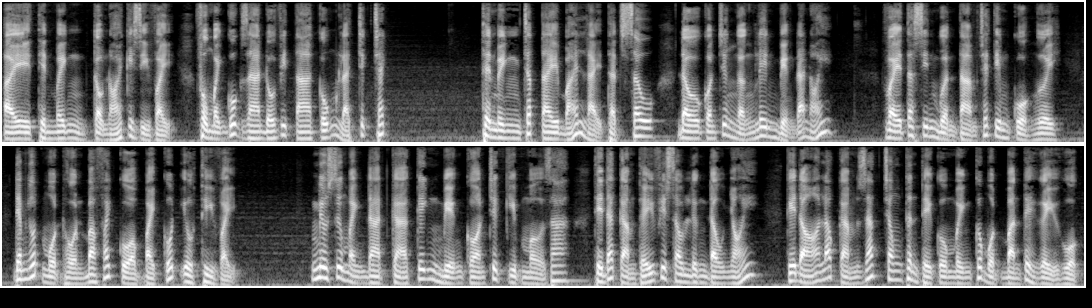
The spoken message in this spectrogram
ấy thiên minh, cậu nói cái gì vậy? Phụng mệnh quốc gia đối với ta cũng là chức trách. Thiên minh chắp tay bái lại thật sâu, đầu còn chưa ngẩng lên miệng đã nói. Vậy ta xin mượn tạm trái tim của người, đem nhốt một hồn ba phách của bạch cốt yêu thi vậy. Miêu sư mạnh đạt cả kinh miệng còn chưa kịp mở ra, thì đã cảm thấy phía sau lưng đầu nhói. Cái đó, lão cảm giác trong thân thể của mình có một bàn tay gầy guộc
